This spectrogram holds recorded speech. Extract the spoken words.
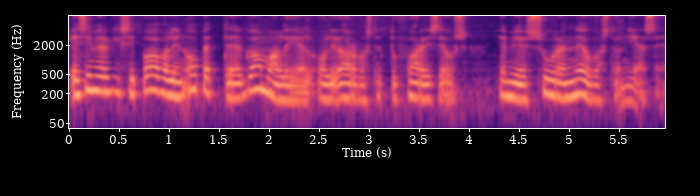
Esimerkiksi Paavalin opettaja Gamaliel oli arvostettu fariseus ja myös suuren neuvoston jäsen.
